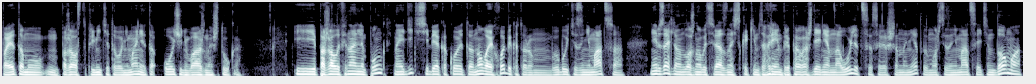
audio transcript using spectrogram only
Поэтому, пожалуйста, примите этого внимания, это очень важная штука. И, пожалуй, финальный пункт. Найдите себе какое-то новое хобби, которым вы будете заниматься. Не обязательно оно должно быть связано с каким-то времяпрепровождением на улице, совершенно нет. Вы можете заниматься этим дома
